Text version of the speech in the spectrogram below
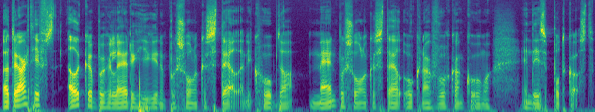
Uiteraard heeft elke begeleider hierin een persoonlijke stijl en ik hoop dat mijn persoonlijke stijl ook naar voren kan komen in deze podcast.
